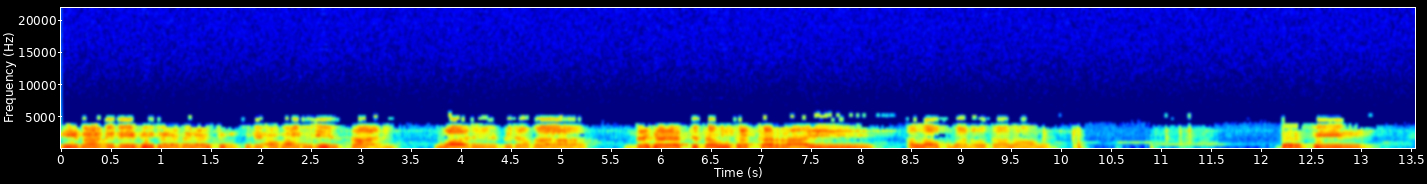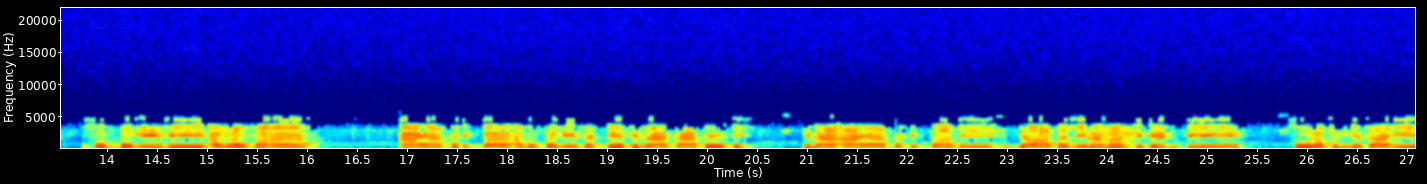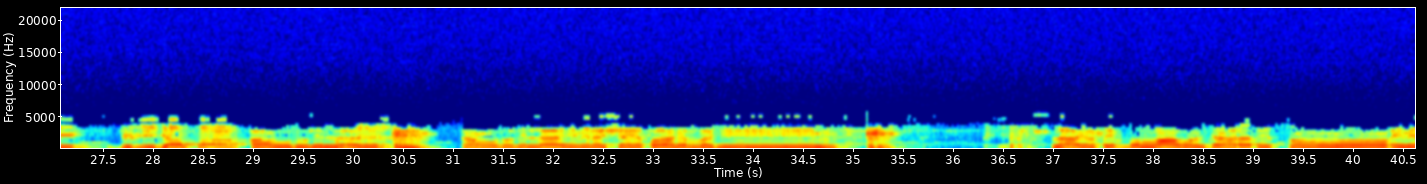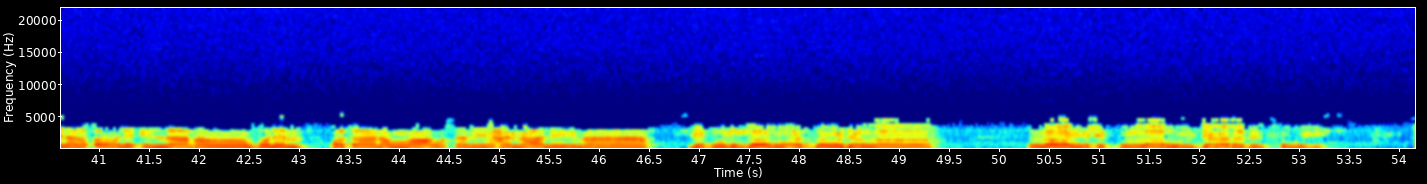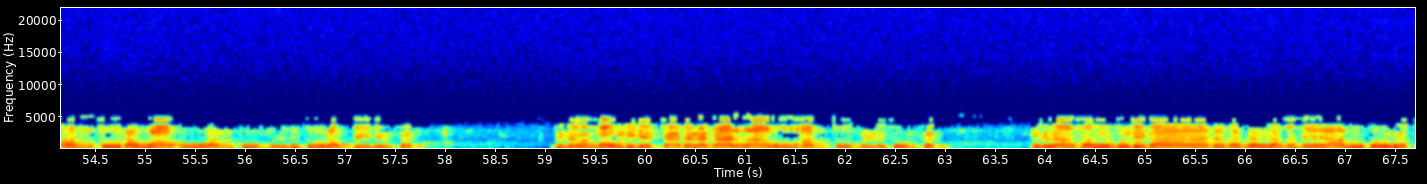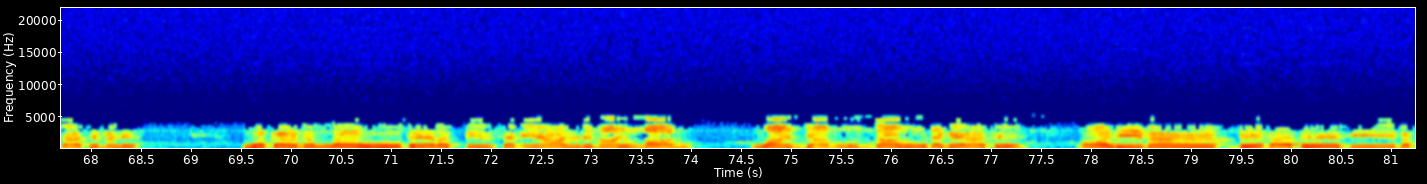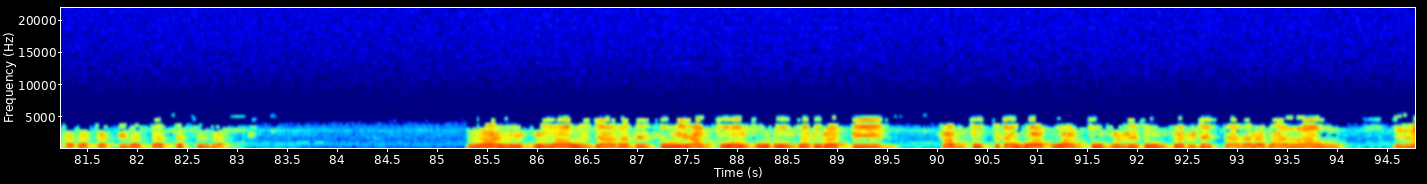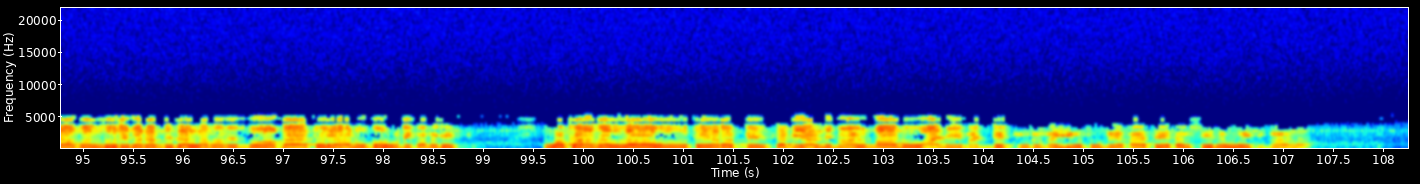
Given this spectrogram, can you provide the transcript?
إيمانني في قرد رجل أمان الإنسان. وأني من ما نجايت تو تكرائي الله سبحانه وتعالى عالم. درسين صدمي في أفرفعة آيات دباء أفرتمي سديت الراكاتيتي إلى آيات دبا في جهاتمي لما تدمتي سورة النساء جزي جعفة أعوذ بالله. أعوذ بالله من الشيطان الرجيم. لا يحب الله الجهر بالسوء من القول إلا من ظلم وكان الله سميعا عليما. يقول الله عز وجل لا يحب الله الجهر بالسوء. همتو رواقو همتو ملسو ربي ننفر من القول جتشاد لقار راهو همتو ملسو انفر إلا من ظلم نما ظلم مي حلوبه يتات ملي. وكان الله رب سميعا لما يقال. وان جامهن داهو دقياته. عليما بخاته في بكتك تسدد السلام لا يحب الله الجار بالسوء همتو الفودون فد ربين همتو التدواب همتو ملسون فد ججال لغار إلا من ظلم نمن ظلم من مو قاتل حلوبه نكم جج وكان الله رب سميعا لما يقال عليما جج من يوتو بخاته تفصيلا وإجمالا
